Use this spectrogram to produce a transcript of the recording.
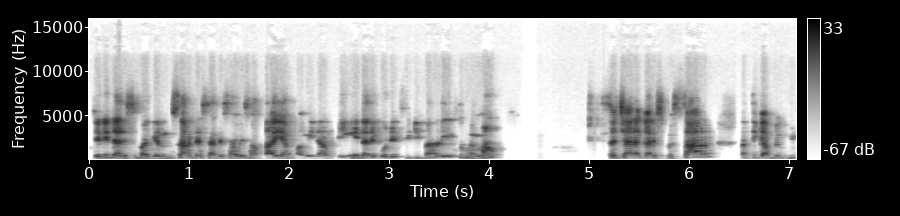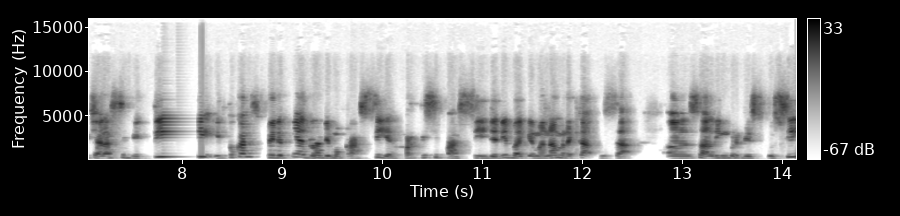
Jadi dari sebagian besar desa-desa wisata yang kami dampingi dari Godevi di Bali itu memang secara garis besar ketika berbicara CBT itu kan spiritnya adalah demokrasi ya, partisipasi. Jadi bagaimana mereka bisa Eh, saling berdiskusi,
